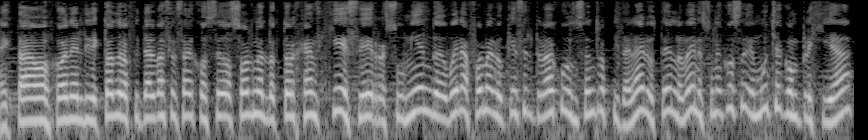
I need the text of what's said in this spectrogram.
Ahí estábamos con el director del Hospital Base San José de Osorno, el doctor Hans Gese, resumiendo de buena forma lo que es el trabajo de un centro hospitalario. Ustedes lo ven, es una cosa de mucha complejidad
